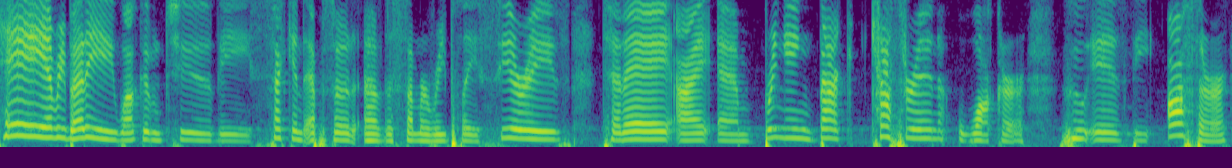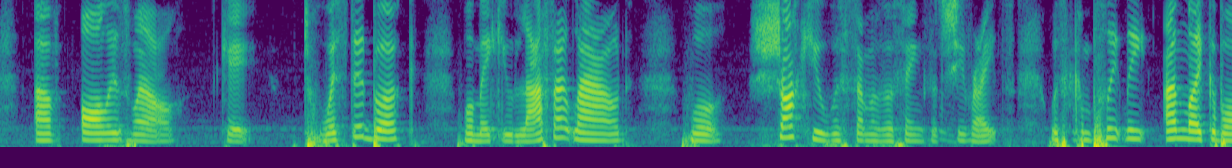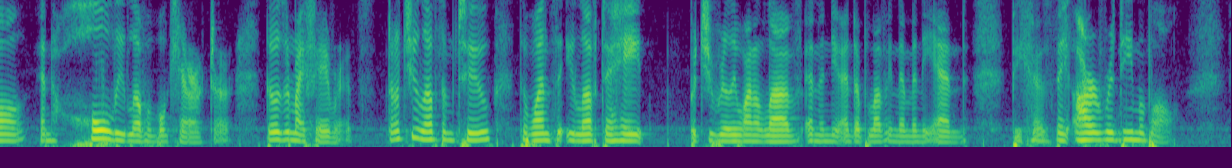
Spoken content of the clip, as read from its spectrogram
Hey, everybody, welcome to the second episode of the Summer Replay series. Today I am bringing back Katherine Walker, who is the author of All Is Well. Okay, twisted book, will make you laugh out loud, will shock you with some of the things that she writes with a completely unlikable and wholly lovable character. Those are my favorites. Don't you love them too? The ones that you love to hate, but you really want to love, and then you end up loving them in the end because they are redeemable.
